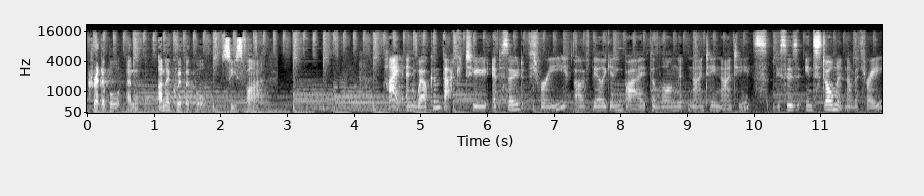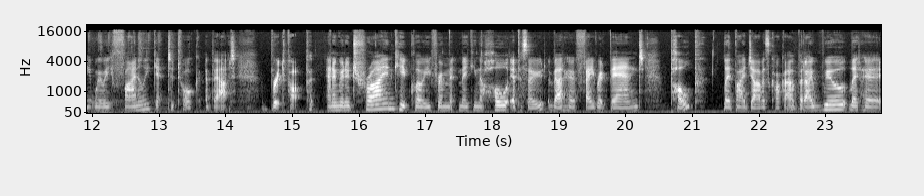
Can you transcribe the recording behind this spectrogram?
credible, and unequivocal ceasefire. Hi, and welcome back to episode three of Barely Getting By the Long 1990s. This is installment number three, where we finally get to talk about Britpop. And I'm going to try and keep Chloe from making the whole episode about her favourite band, Pulp, led by Jarvis Cocker, but I will let her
